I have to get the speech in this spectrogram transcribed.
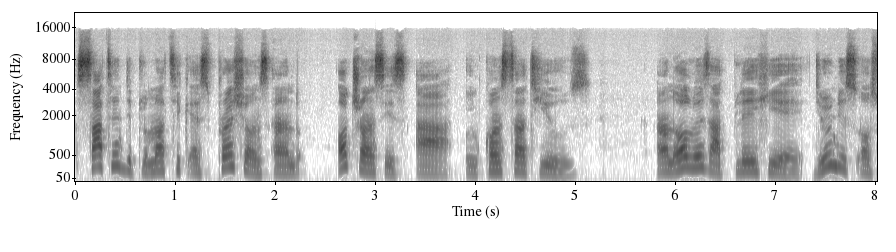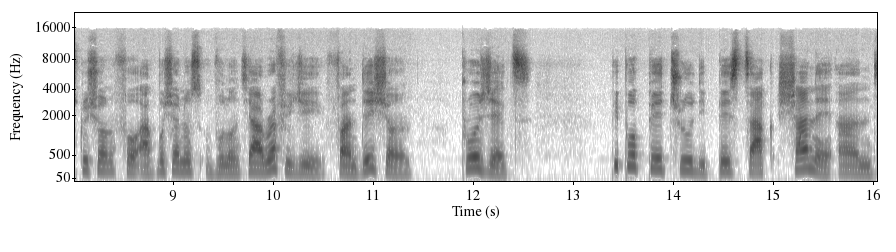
certain diplomatic expressions and utterances are in constant use and always at play here during the subscription for Agbosenu's Volunteer Refugee Foundation project. People paid through the Paystack channel and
